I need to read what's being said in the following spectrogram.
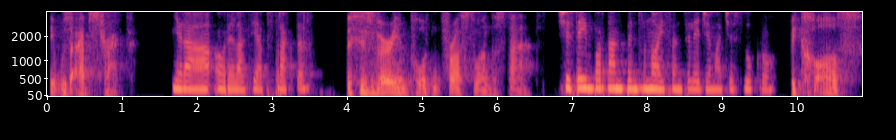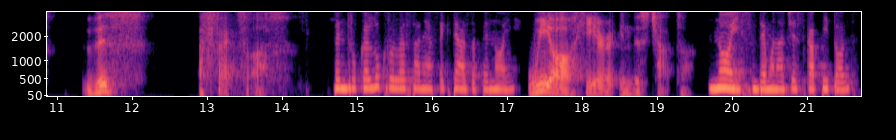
It was abstract. Era o relație abstractă. This is very important for us to understand Și este important pentru noi să înțelegem acest lucru, because this affects us. pentru că lucrul ăsta ne afectează pe noi. We are here in this chapter. Noi suntem în acest capitol.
